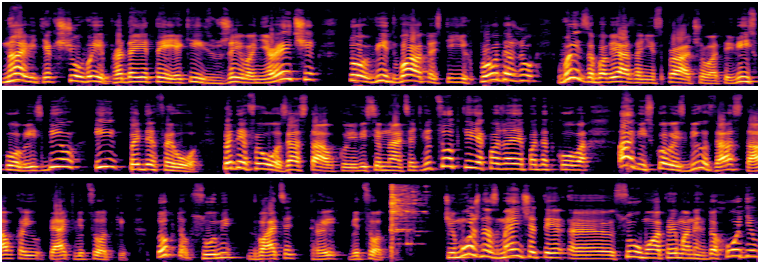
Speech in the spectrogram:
навіть якщо ви продаєте якісь вживані речі, то від вартості їх продажу ви зобов'язані сплачувати військовий збір і ПДФО. ПДФО за ставкою 18%, як вважає податкова, а військовий збір за ставкою 5%, тобто в сумі 23%. Чи можна зменшити е, суму отриманих доходів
